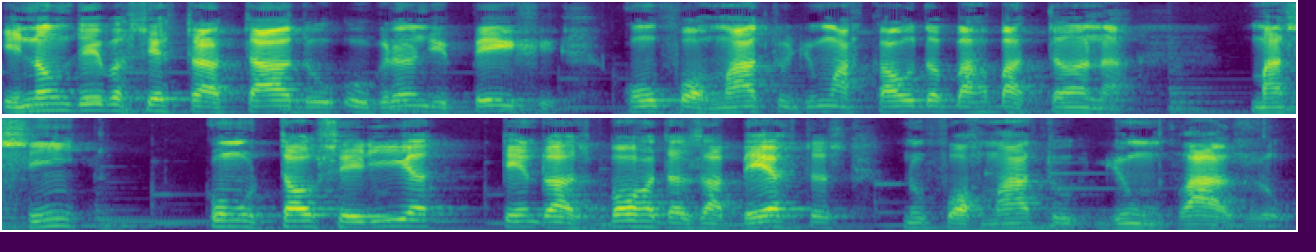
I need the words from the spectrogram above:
e não deva ser tratado o grande peixe com o formato de uma cauda barbatana, mas sim como tal seria tendo as bordas abertas no formato de um vaso.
